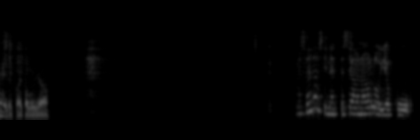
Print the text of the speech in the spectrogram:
Heidät aika lujaa. Mä sanoisin, että se on ollut joku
